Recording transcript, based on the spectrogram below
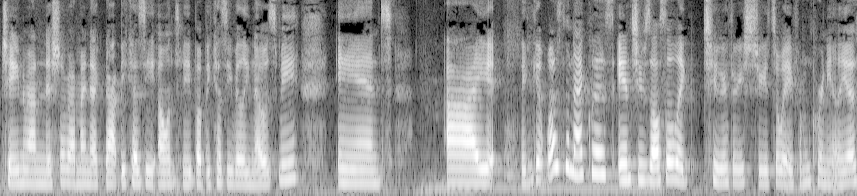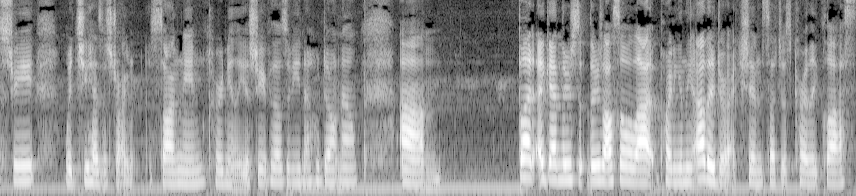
chain around initial around my neck, not because he owns me, but because he really knows me. And I think it was the necklace. And she was also like two or three streets away from Cornelia Street, which she has a strong song named Cornelia Street, for those of you know who don't know. Um, but again, there's there's also a lot pointing in the other direction, such as Karlie Kloss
